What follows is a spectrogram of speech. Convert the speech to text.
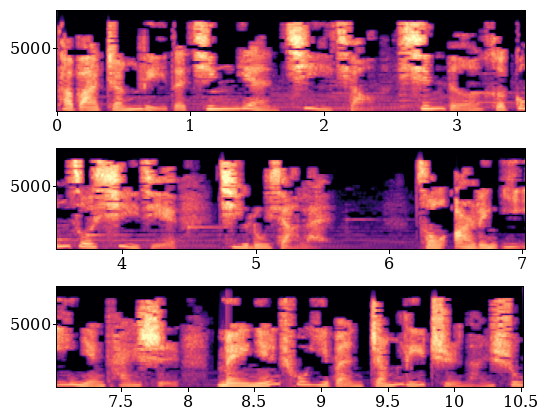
他把整理的经验、技巧、心得和工作细节记录下来。从二零一一年开始，每年出一本整理指南书。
